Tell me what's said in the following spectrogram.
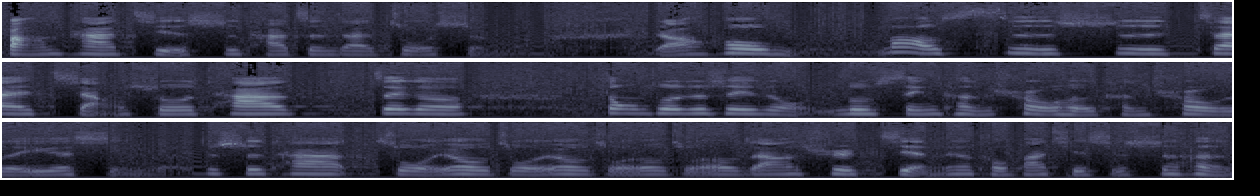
帮他解释他正在做什么，然后貌似是在讲说他这个动作就是一种 losing control 和 control 的一个行为，就是他左右左右左右左右这样去剪那个头发，其实是很，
